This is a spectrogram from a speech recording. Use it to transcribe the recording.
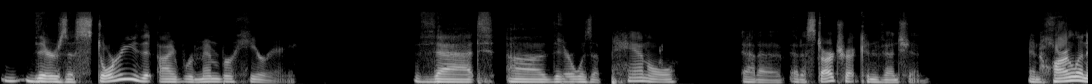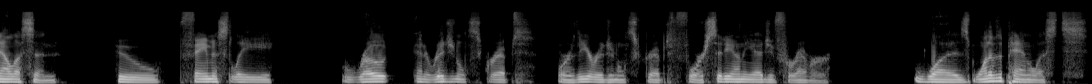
there's a story that I remember hearing that uh, there was a panel at a at a Star Trek convention, and Harlan Ellison, who famously wrote an original script or the original script for City on the Edge of Forever, was one of the panelists.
